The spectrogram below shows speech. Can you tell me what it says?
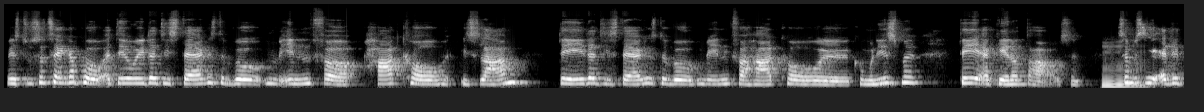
hvis du så tænker på, at det er jo et af de stærkeste våben inden for hardcore islam, det er et af de stærkeste våben inden for hardcore øh, kommunisme, det er genopdragelse. Mm. Så man sige, er det,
